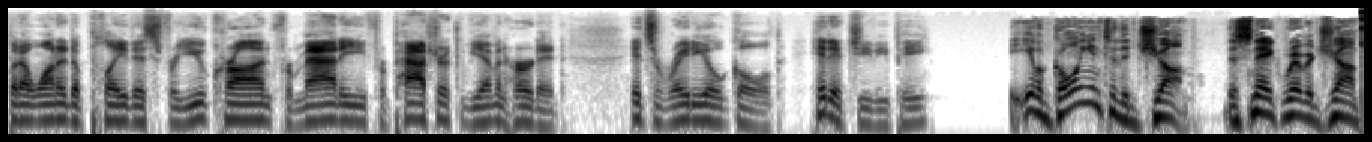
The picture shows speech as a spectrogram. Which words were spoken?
but I wanted to play this for you, Krahn, for Maddie, for Patrick, if you haven't heard it. It's radio gold. Hit it, GVP. You know, going into the jump, the Snake River jump,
